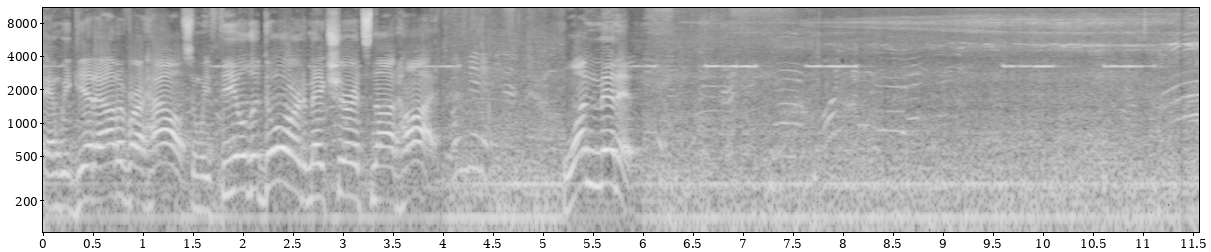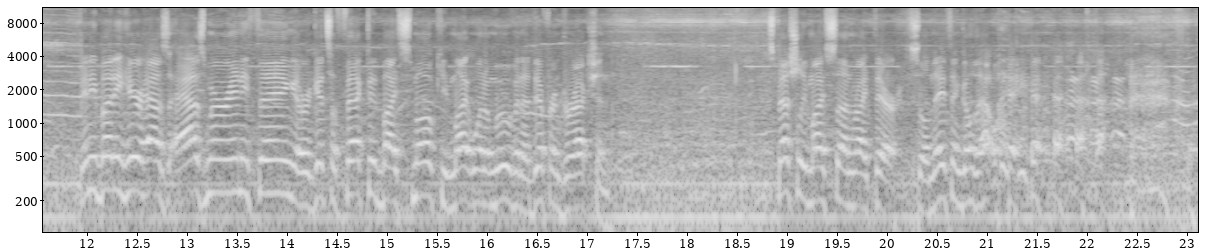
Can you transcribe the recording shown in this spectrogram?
and we get out of our house and we feel the door to make sure it's not hot. One minute. One minute. If anybody here has asthma or anything or gets affected by smoke, you might want to move in a different direction. Especially my son right there. So Nathan, go that way.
